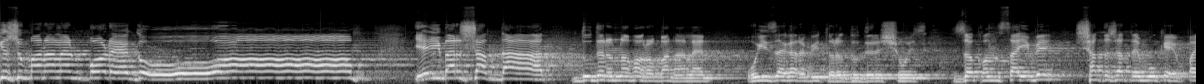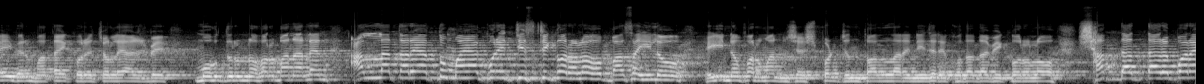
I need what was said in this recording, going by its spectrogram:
কিছু বানালেন পরে গো। এইবার সাদ্দাত দুধের নহর বানালেন। ওই জায়গার ভিতরে দুধের সুইচ যখন চাইবে, সাথে সাথে মুখে পাইপের মাথায় করে চলে আসবে। মহদুর নহর বানালেন, আল্লাহ তার এত মায়া করে সৃষ্টি করল, বাঁচাইলো। এই নফরমান শেষ পর্যন্ত আল্লাহর নিজের খোদা দাবি করল। সাদ্দাত তারপরে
